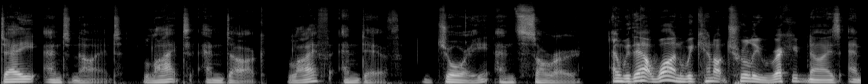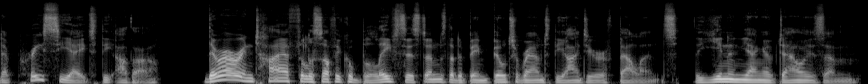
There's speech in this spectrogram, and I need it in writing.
day and night, light and dark, life and death, joy and sorrow. And without one, we cannot truly recognize and appreciate the other. There are entire philosophical belief systems that have been built around the idea of balance the yin and yang of Taoism,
